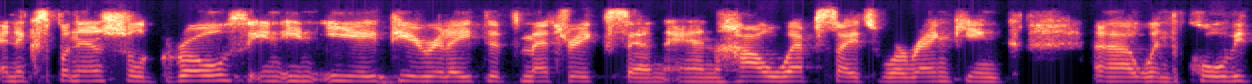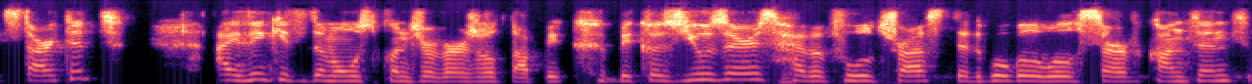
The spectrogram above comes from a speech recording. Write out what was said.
an exponential growth in, in EAT related metrics and, and how websites were ranking uh, when COVID started. I think it's the most controversial topic because users have a full trust that Google will serve content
